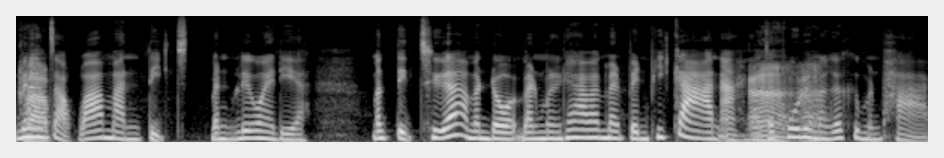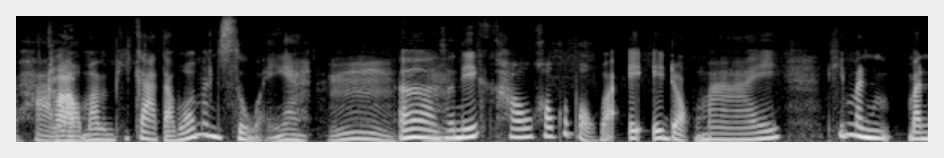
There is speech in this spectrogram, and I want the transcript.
เนื่องจากว่ามันติดมันเรียกว่าไงเดียมันติดเชื้อ มันโดน มันมันแค่มันมันเป็นพิการอะเราจะพูดเลยมันก็คือมันผ่าผ่าครับเรามาเป็นพิการ แต่ว่ามันสวยไงอืมเออทีนี้เขาเขาก็บอกว่าไอ้ไอ้ดอกไม้ที่มันมัน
